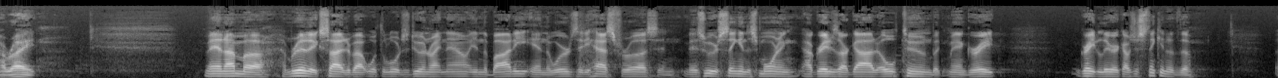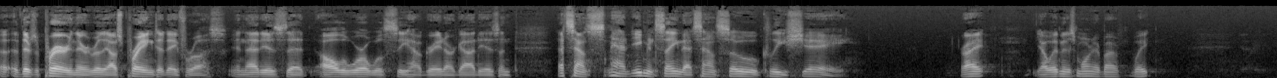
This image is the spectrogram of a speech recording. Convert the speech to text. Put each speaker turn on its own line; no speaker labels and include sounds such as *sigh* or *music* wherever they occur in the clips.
All right. Man, I'm uh, I'm really excited about what the Lord's doing right now in the body and the words that He has for us. And as we were singing this morning, "How Great Is Our God," old tune, but man, great, great lyric. I was just thinking of the. Uh, there's a prayer in there. Really, I was praying today for us, and that is that all the world will see how great our God is. And that sounds, man, even saying that sounds so cliche, right? Y'all with me this morning? Everybody, wait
